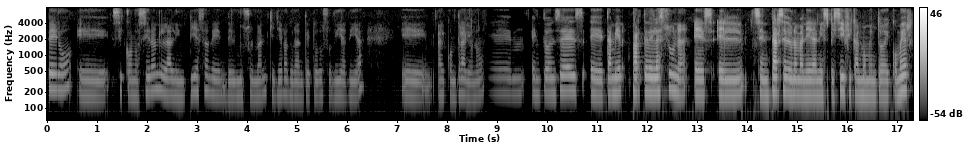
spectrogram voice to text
pero eh, si conocieran la limpieza del musulmán que lleva durante todo su día a día, eh, al contrario, ¿no? Em, entonces, también parte de la suna es el sentarse de una manera en específica al momento de comer.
